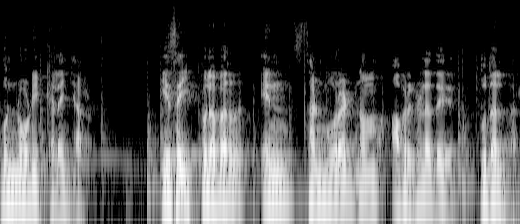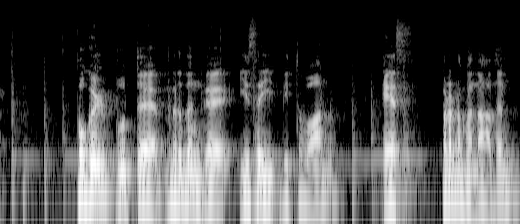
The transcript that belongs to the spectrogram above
முன்னோடி கலைஞர். இசைப்புலவர் என். சண்முகரட்னம் அவர்களது புதல்வர். புகழ் பூத்த மிருதங்க இசை வித்வான் எஸ். பிரணவநாதன்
